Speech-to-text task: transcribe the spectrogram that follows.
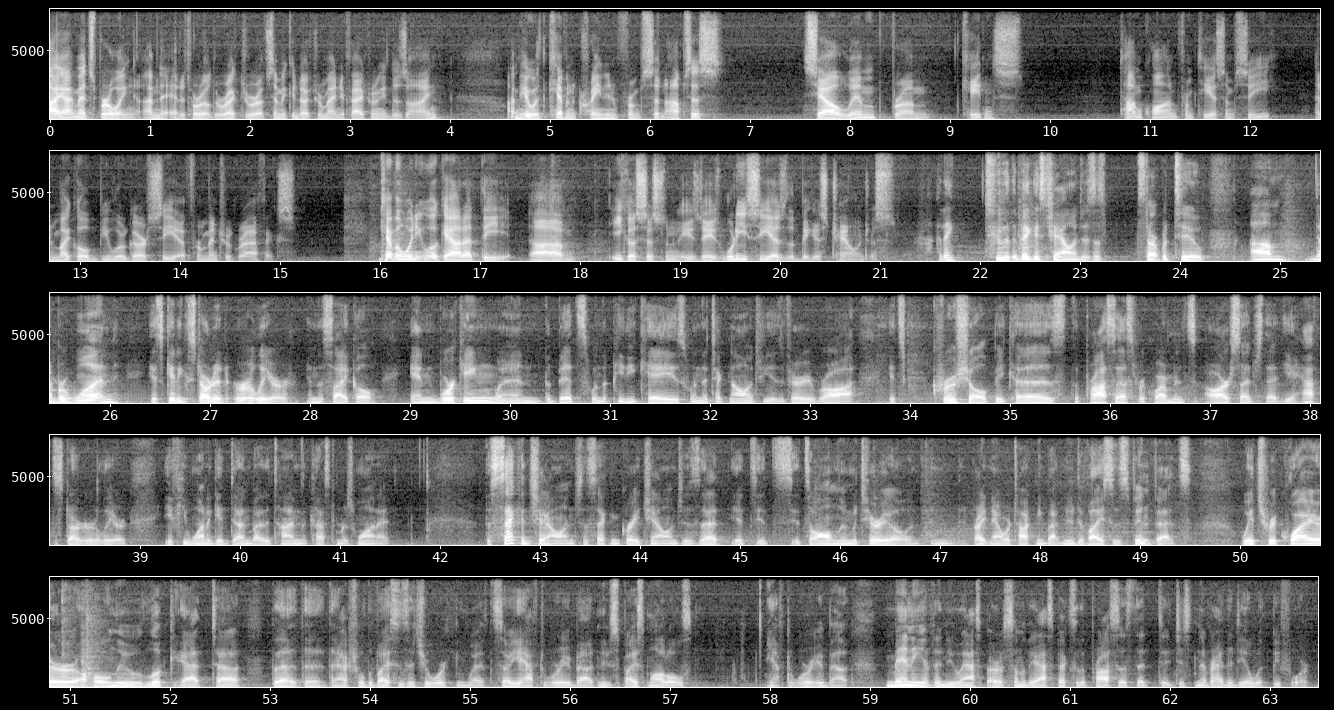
Hi, I'm Ed Sperling. I'm the editorial director of Semiconductor Manufacturing and Design. I'm here with Kevin Kranen from Synopsys, Seow Lim from Cadence, Tom Quan from TSMC, and Michael Buehler Garcia from Mentor Graphics. Kevin, when you look out at the um, ecosystem these days, what do you see as the biggest challenges? I think two of the biggest challenges, let's start with two. Um, number one is getting started earlier in the cycle and working when the bits, when the PDKs, when the technology is very raw. It's crucial because the process requirements are such that you have to start earlier if you want to get done by the time the customers want it. The second challenge, the second great challenge, is that it's, it's, it's all new material. And, and right now we're talking about new devices, FinFETs, which require a whole new look at uh, the, the, the, actual devices that you're working with. So you have to worry about new SPICE models. You have to worry about many of the new aspects, or some of the aspects of the process that they just never had to deal with before.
